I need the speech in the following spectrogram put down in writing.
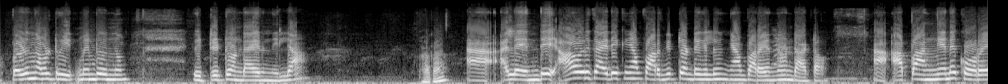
അപ്പോഴും നമ്മൾ ട്രീറ്റ്മെന്റ് ഒന്നും വിട്ടിട്ടുണ്ടായിരുന്നില്ല പറ. അല്ല എന്റെ ആ ഒരു കാര്യമൊക്കെ ഞാൻ പറഞ്ഞിട്ടുണ്ടെങ്കിലും ഞാൻ പറയുന്നുണ്ടാട്ടോ. ആ അപ്പൊ അങ്ങനെ കുറെ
